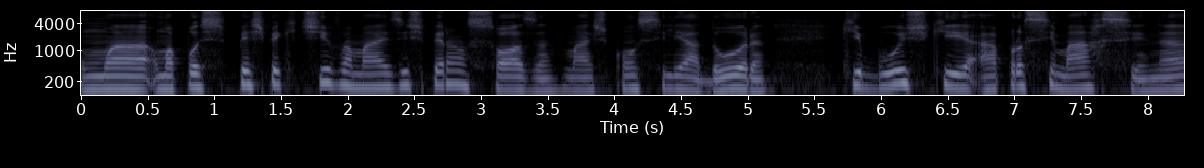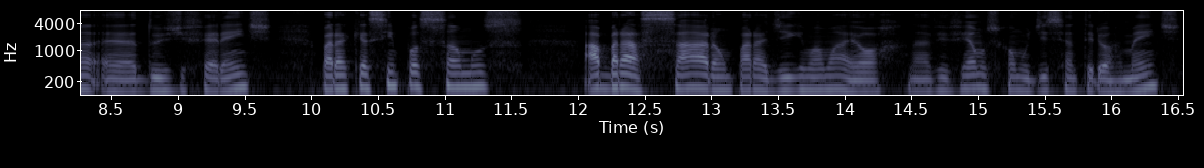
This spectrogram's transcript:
uma, uma perspectiva mais esperançosa, mais conciliadora, que busque aproximar-se né, é, dos diferentes para que assim possamos abraçar um paradigma maior. Né? Vivemos, como disse anteriormente,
